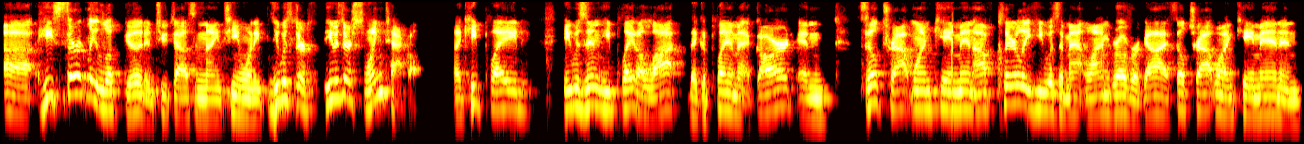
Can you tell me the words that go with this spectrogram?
uh, he certainly looked good in 2019 when he he was their he was their swing tackle. Like he played, he was in, he played a lot. They could play him at guard. And Phil Trautwein came in. Off clearly, he was a Matt Limegrover guy. Phil Trautwein came in, and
